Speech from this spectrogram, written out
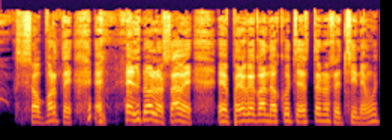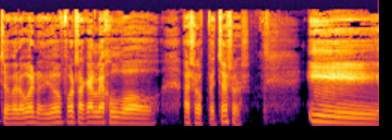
soporte. Él, no lo sabe. Espero que cuando escuche esto no se chine mucho, pero bueno, yo por sacarle jugo a sospechosos. Y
